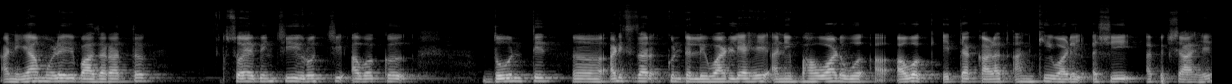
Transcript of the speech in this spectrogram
आणि यामुळे बाजारात सोयाबीनची रोजची आवक दोन ते अडीच हजार क्विंटलने वाढली आहे आणि भाववाढ व आवक येत्या काळात आणखी वाढेल अशी अपेक्षा आहे.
